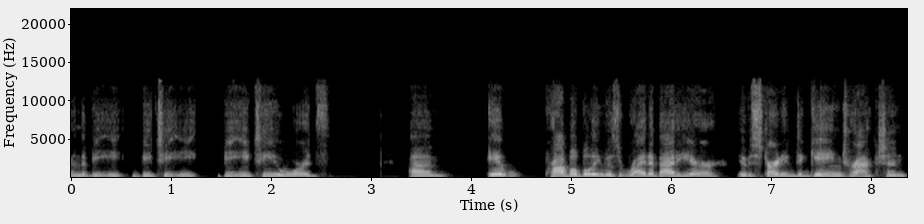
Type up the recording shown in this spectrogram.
from the BE, BTE, BET awards, um, it probably was right about here. It was starting to gain traction.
